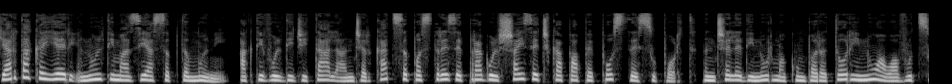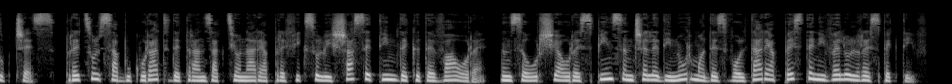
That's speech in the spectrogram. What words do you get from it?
Chiar dacă ieri, în ultima zi a săptămânii, activul digital a încercat să păstreze pragul 60K pe post de suport, în cele din urmă cumpărătorii nu au avut succes. Prețul s-a bucurat de tranzacționarea prefixului 6 timp de câteva ore, însă urșii au respins în cele din urmă dezvoltarea peste nivelul respectiv.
